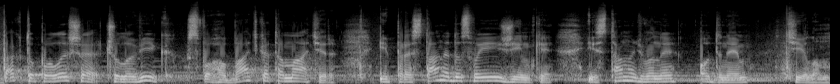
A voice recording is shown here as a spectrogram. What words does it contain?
так то полише чоловік свого батька та матір і пристане до своєї жінки, і стануть вони одним тілом.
